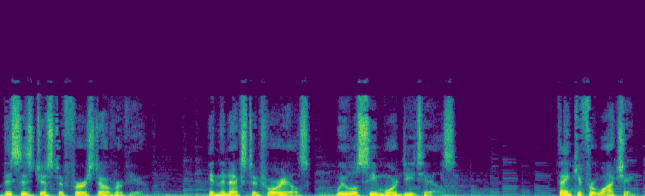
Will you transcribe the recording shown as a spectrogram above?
This is just a first overview. In the next tutorials, we will see more details. Thank you for watching.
